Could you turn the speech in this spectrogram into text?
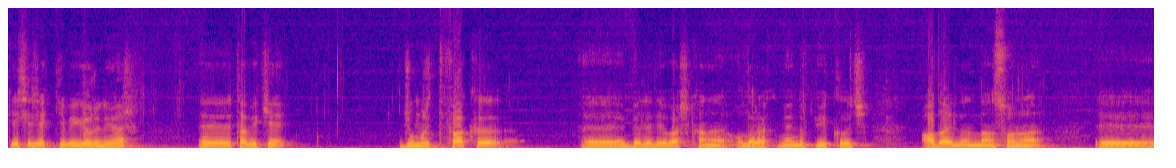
geçecek gibi görünüyor. Ee, tabii ki Cumhur İttifakı e, belediye başkanı olarak Memduh Büyükkılıç adaylığından sonra e,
